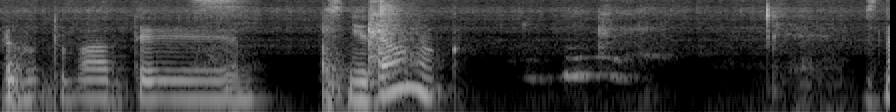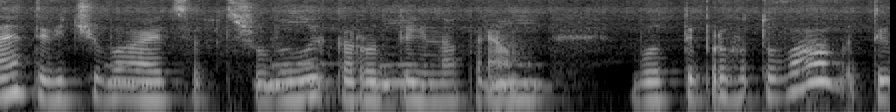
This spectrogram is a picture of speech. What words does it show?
приготувати сніданок. Знаєте, відчувається, що велика родина прям. Бо ти приготував, ти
